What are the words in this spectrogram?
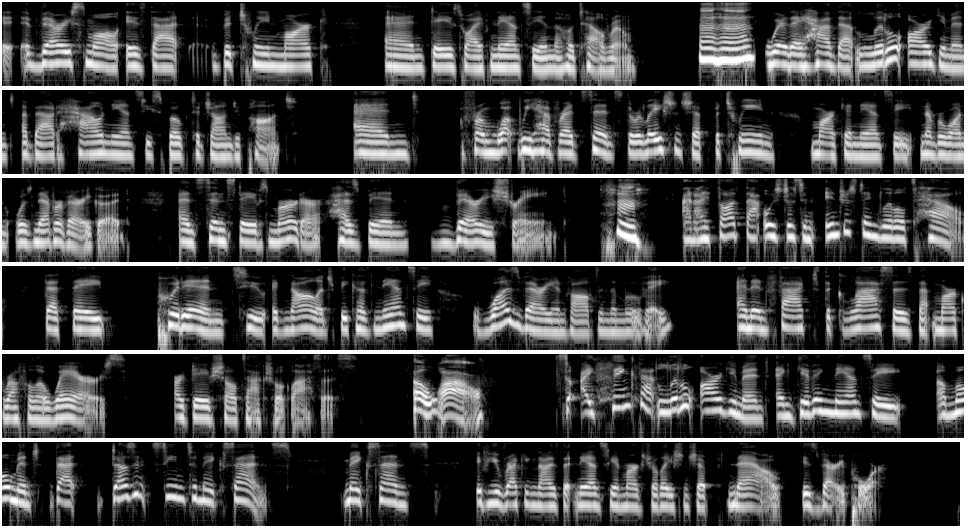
i- i- very small, is that between Mark and Dave's wife, Nancy, in the hotel room, mm-hmm. where they have that little argument about how Nancy spoke to John DuPont. And from what we have read since, the relationship between Mark and Nancy, number one, was never very good. And since Dave's murder has been very strained. Hmm. And I thought that was just an interesting little tell that they put in to acknowledge because Nancy was very involved in the movie. And in fact, the glasses that Mark Ruffalo wears are Dave Schultz actual glasses. Oh, wow. So I think that little argument and giving Nancy a moment that doesn't seem to make sense makes sense if you recognize that Nancy and Mark's relationship now is very poor.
